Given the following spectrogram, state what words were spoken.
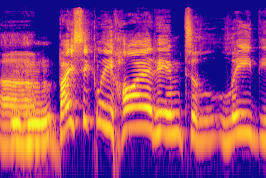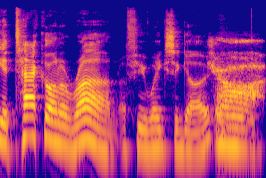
Um, mm-hmm. Basically, hired him to lead the attack on Iran a few weeks ago. Yeah,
